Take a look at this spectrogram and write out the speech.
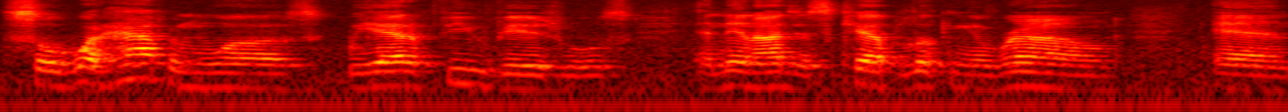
So what happened was we had a few visuals, and then I just kept looking around, and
